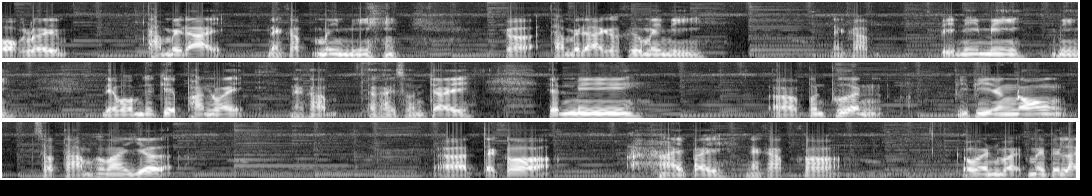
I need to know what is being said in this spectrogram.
บอกเลยทำไม่ได้นะครับ ไม่มี ก็ทำไม่ได้ก็คือไม่มีนะครับ ปีนี้มีมี เดี๋ยวผมจะเก็บพันธุ์ไว้นะครับ ถ้าใครสนใจ เห็นมีเอ่อเพื่อนๆ พี่ๆน้องๆสอบถามเข้ามาเยอะอแต่ก็หายไปนะครับ ก็ก็ไม่ไม่เป็นไร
